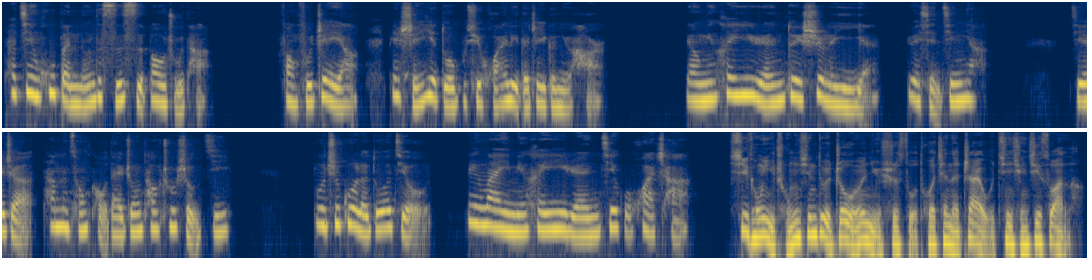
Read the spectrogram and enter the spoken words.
他近乎本能地死死抱住她，仿佛这样便谁也夺不去怀里的这个女孩。两名黑衣人对视了一眼，略显惊讶。接着，他们从口袋中掏出手机。不知过了多久，另外一名黑衣人接过话茬：“系统已重新对周文文女士所拖欠的债务进行计算了。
